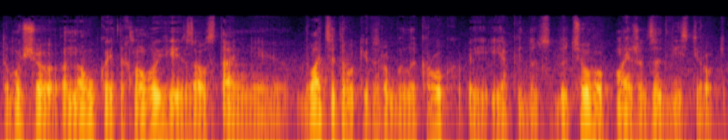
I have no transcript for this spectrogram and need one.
Тому що наука і технології за останні 20 років зробили крок, як і до, цього майже за 200 років.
